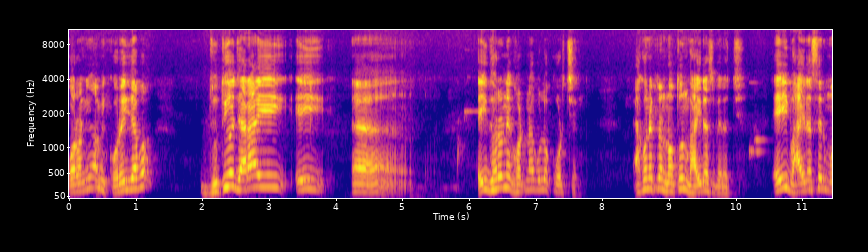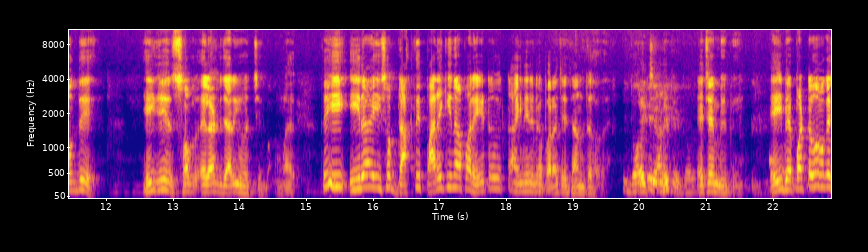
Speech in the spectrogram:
করণীয়, আমি করেই যাব। দ্বিতীয় যারা এই এই এই ধরনের ঘটনাগুলো করছেন এখন একটা নতুন ভাইরাস বেরোচ্ছে। এই ভাইরাসের মধ্যে এই যে সব অ্যালার্ট জারি হচ্ছে বাংলায়, তো এই, এরা এইসব ডাকতে পারে কি না পারে, এটাও একটা আইনের ব্যাপার আছে, জানতে হবে। এই দলকে HMVP জানিয়েছেন দল এইচএমভিপি এই ব্যাপারটাও আমাকে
